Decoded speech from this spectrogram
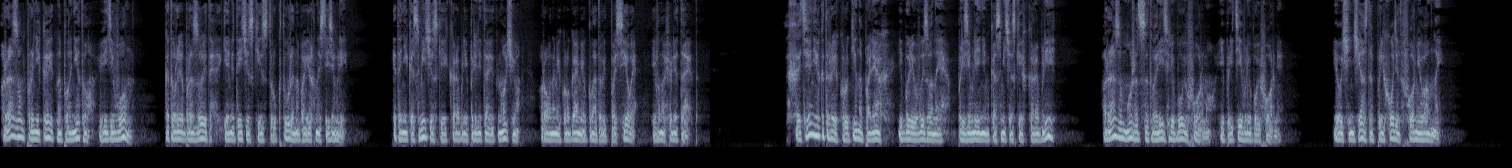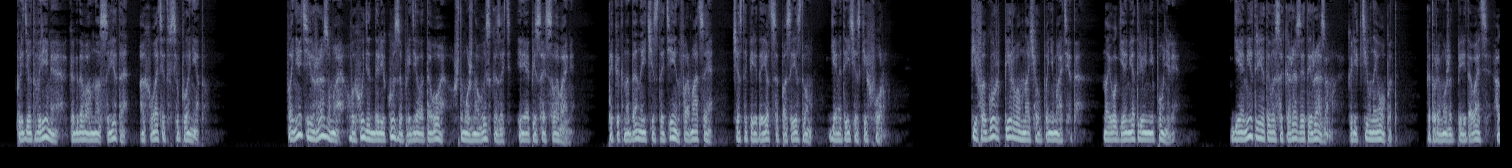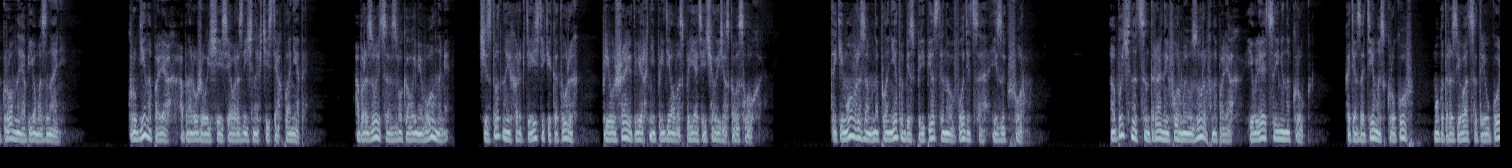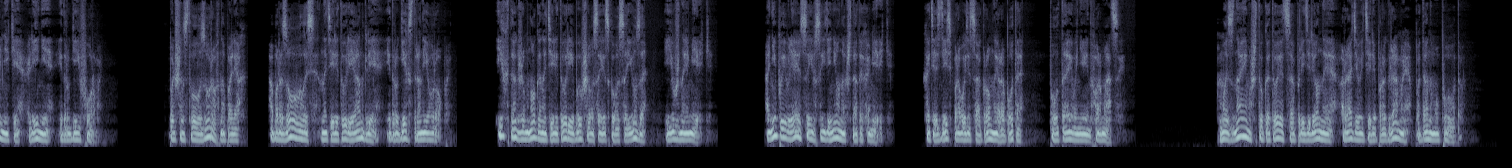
Разум проникает на планету в виде волн, которые образуют геометрические структуры на поверхности Земли. Это не космические корабли прилетают ночью, ровными кругами укладывают посевы и вновь улетают. Хотя некоторые круги на полях и были вызваны приземлением космических кораблей, разум может сотворить любую форму и прийти в любой форме. И очень часто приходит в форме волны. Придет время, когда волна света охватит всю планету. Понятие разума выходит далеко за пределы того, что можно высказать или описать словами, так как на данной частоте информация часто передается посредством геометрических форм. Пифагор первым начал понимать это, но его геометрию не поняли. Геометрия – это высокоразвитый разум, коллективный опыт, который может передавать огромные объемы знаний. Круги на полях, обнаруживающиеся в различных частях планеты, образуются звуковыми волнами, частотные характеристики которых превышают верхний предел восприятия человеческого слуха. Таким образом, на планету беспрепятственно вводится язык форм. Обычно центральной формой узоров на полях является именно круг, хотя затем из кругов могут развиваться треугольники, линии и другие формы. Большинство узоров на полях образовывалось на территории Англии и других стран Европы. Их также много на территории бывшего Советского Союза и Южной Америки. Они появляются и в Соединенных Штатах Америки, хотя здесь проводится огромная работа по утаиванию информации. Мы знаем, что готовятся определенные радио- и телепрограммы по данному поводу.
